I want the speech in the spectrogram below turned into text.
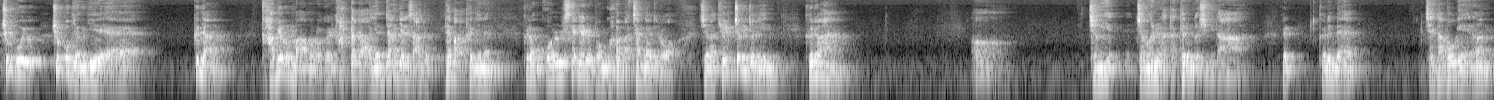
축구 축구 경기에 그냥 가벼운 마음으로 그걸 갔다가 연장전에서 아주 대박 터지는 그런 골 세례를 본 거와 마찬가지로 제가 결정적인 그러한 어 정의 정언을 갖다 들은 것입니다. 그- 그런데 제가 보기에는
